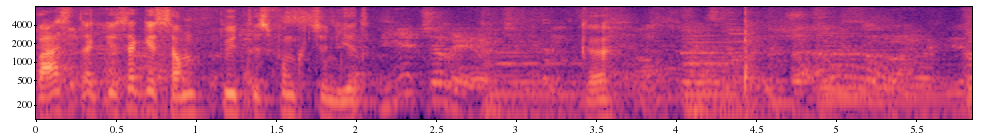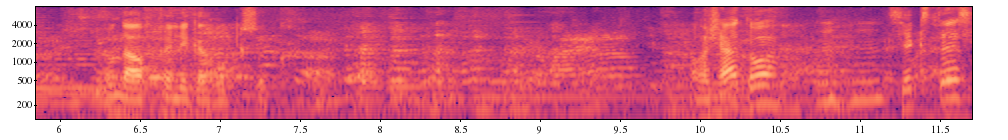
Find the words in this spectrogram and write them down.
passt, das ist ein Gesamtbild, das funktioniert. Gell? Und auffälliger Rucksack. Aber schau da, siehst du das?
